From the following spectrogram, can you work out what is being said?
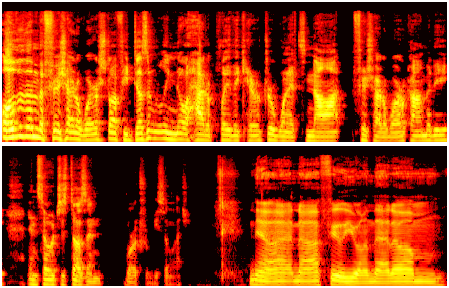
other than the fish out of water stuff, he doesn't really know how to play the character when it's not fish out of water comedy, and so it just doesn't work for me so much. no, I- no, I feel you on that. Um,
